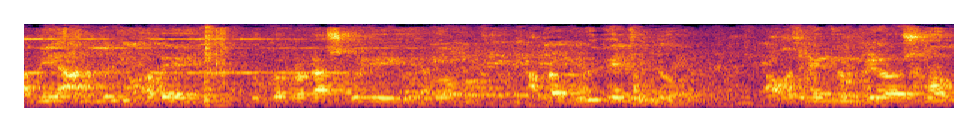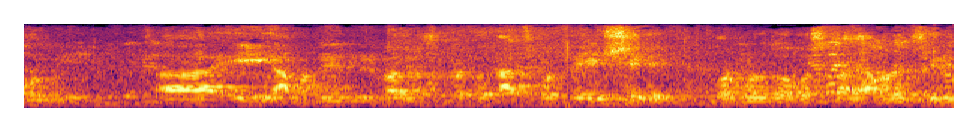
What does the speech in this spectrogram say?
আমি আন্তরিকভাবে দুঃখ প্রকাশ করি এবং আমরা খুবই ব্যথিত। আমাদের একজন প্রিয় সহকর্মী এই আমাদের নির্বাচন সংক্রান্ত কাজ করতে এসে কর্মরত অবস্থায় আমাদের ছেড়ে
